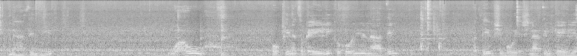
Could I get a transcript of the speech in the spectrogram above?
Check natin ulit. Wow! Okay na to kay Eli. Kukunin na natin. Pati yung sibuyas natin kay na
